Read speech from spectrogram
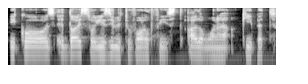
because it dies so easily to Vile Feast. I don't want to keep it.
